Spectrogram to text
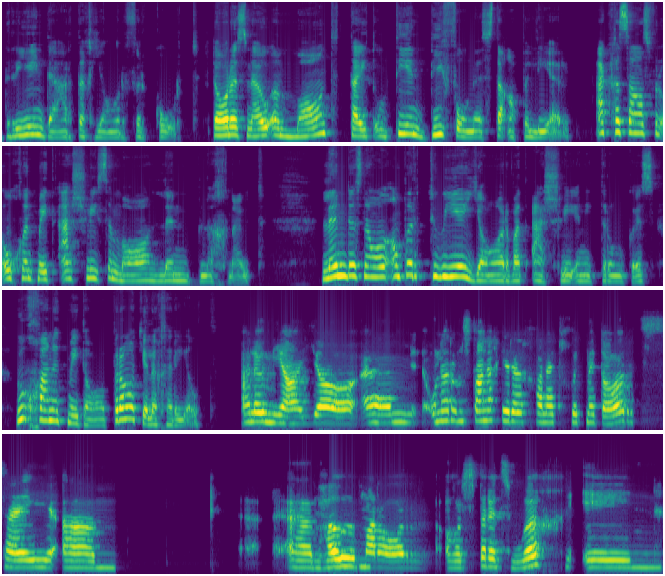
33 jaar verkort. Daar is nou 'n maand tyd om teen die vonnis te appeleer. Ek gesels vanoggend met Ashley se ma, Lynn Blighnout. Lynn, dis nou al amper 2 jaar wat Ashley in die tronk is. Hoe gaan dit met haar? Praat julle gereeld? Hallo Mia, ja, ehm um, onder omstandighede gaan dit goed met haar. Sy ehm um, ehm um, hou maar haar haar spirits hoog en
